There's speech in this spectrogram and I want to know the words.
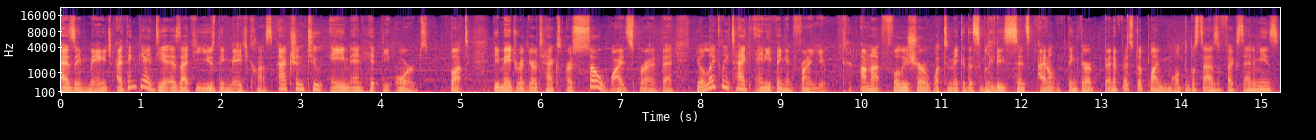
As a mage, I think the idea is that you use the mage class action to aim and hit the orbs but the mage regular attacks are so widespread that you'll likely tag anything in front of you. I'm not fully sure what to make of this ability since I don't think there are benefits to applying multiple status effects to enemies.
